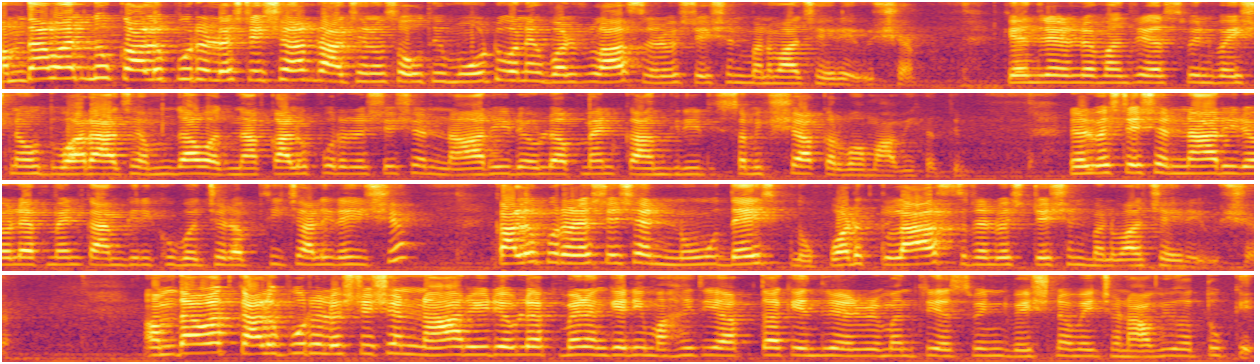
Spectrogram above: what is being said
અમદાવાદનું કાલુપુર રેલવે સ્ટેશન રાજ્યનું સૌથી મોટું અને વર્લ્ડ ક્લાસ રેલવે સ્ટેશન બનવા જઈ રહ્યું છે. કેન્દ્રીય રેલવે મંત્રી અશ્વિન વૈષ્ણવ દ્વારા આજે અમદાવાદના કાલુપુર રેલવે સ્ટેશનના રીડેવલપમેન્ટ કામગીરી સમીક્ષા કરવામાં આવી હતી. રેલવે સ્ટેશનના રીડેવલપમેન્ટ કામગીરી ખૂબ જ ઝડપથી ચાલી રહી છે. કાલુપુર રેલવે સ્ટેશનનું, દેશનું વર્લ્ડ ક્લાસ રેલવે સ્ટેશન બનવા જઈ રહ્યું છે. અમદાવાદ કાલુપુર રેલવે સ્ટેશનના રીડેવલપમેન્ટ અંગેની માહિતી આપતા કેન્દ્રીય રેલવે મંત્રી અશ્વિન વૈષ્ણવે જણાવ્યું હતું કે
